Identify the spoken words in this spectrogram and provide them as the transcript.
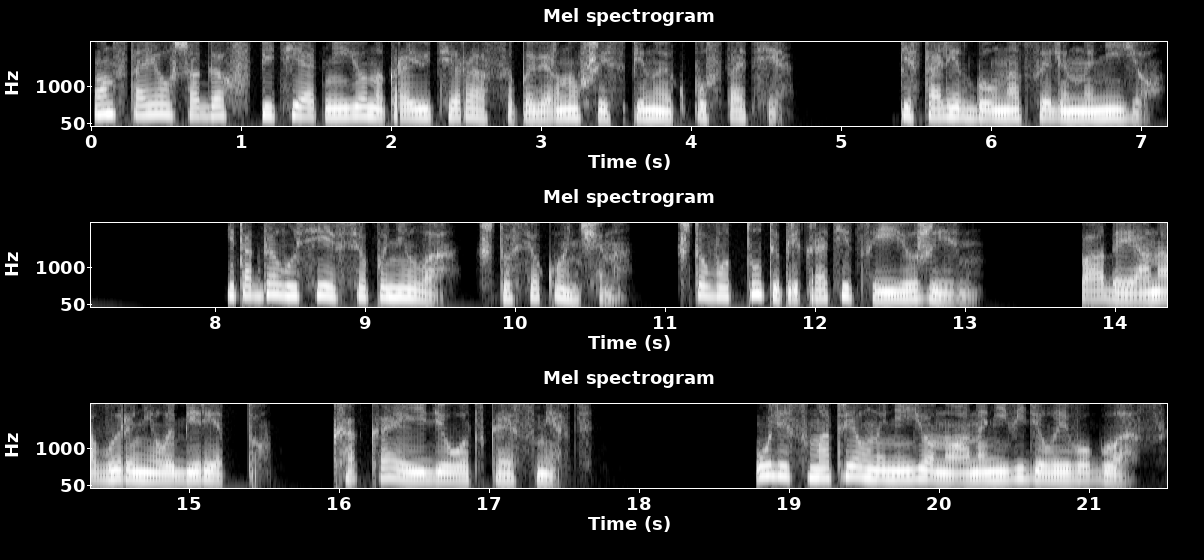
Он стоял в шагах в пяти от нее на краю террасы, повернувшись спиной к пустоте. Пистолет был нацелен на нее. И тогда Лусия все поняла, что все кончено, что вот тут и прекратится ее жизнь. Падая, она выронила беретту. Какая идиотская смерть. Улис смотрел на нее, но она не видела его глаз,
